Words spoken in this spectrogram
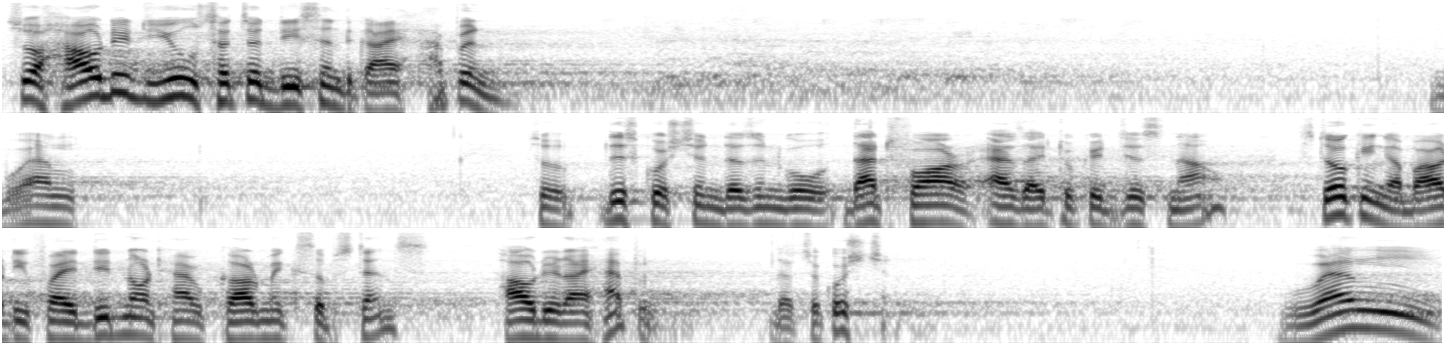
So how did you, such a decent guy, happen? Well, so this question doesn't go that far as I took it just now. It's talking about if I did not have karmic substance, how did I happen? That's a question. Well,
